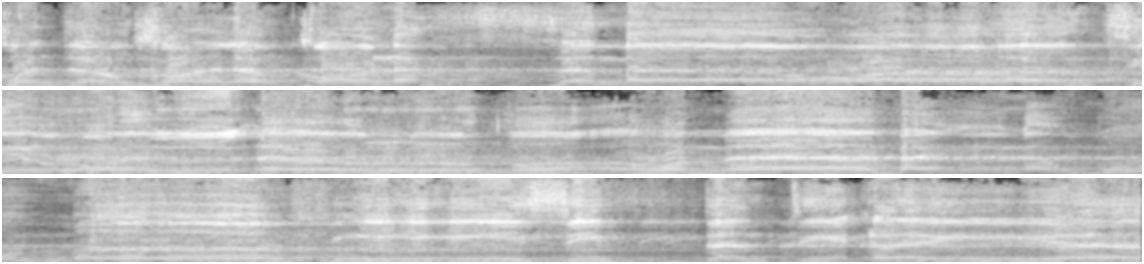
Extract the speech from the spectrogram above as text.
ولقد خلقنا السماوات والأرض وما بينهما في ستة أيام.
